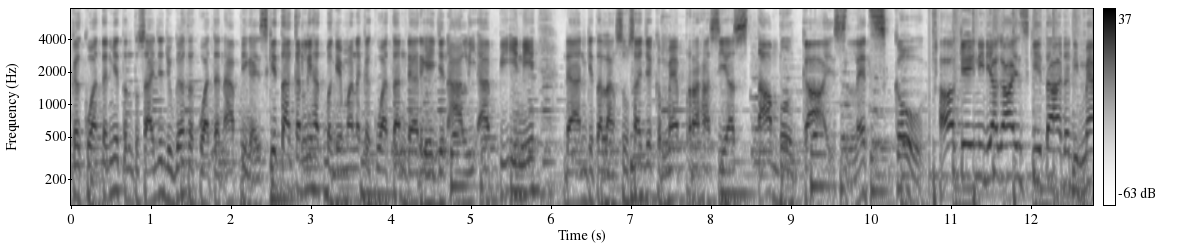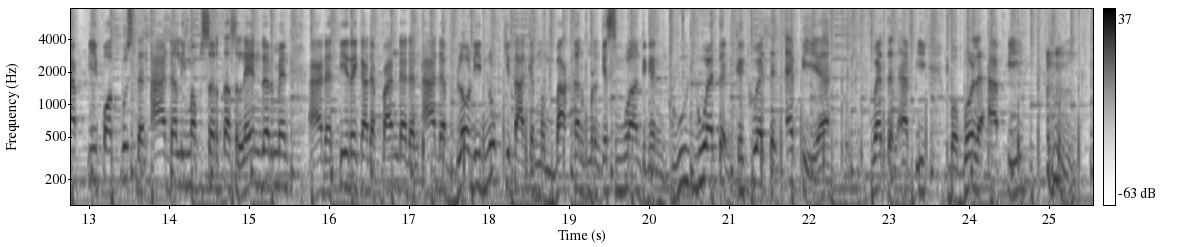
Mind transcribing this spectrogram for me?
kekuatannya tentu saja juga kekuatan api guys. Kita akan lihat bagaimana kekuatan dari agent Ali api ini. Dan kita langsung saja ke map rahasia stumble guys. Let's go. Oke ini dia guys. Kita ada di map Pipot Push dan ada lima peserta Slenderman. Ada T-Rex ada Panda dan ada Bloody Noob. Kita akan membakar mereka semua dengan kekuatan kekuatan api ya. Kekuatan api bobola api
